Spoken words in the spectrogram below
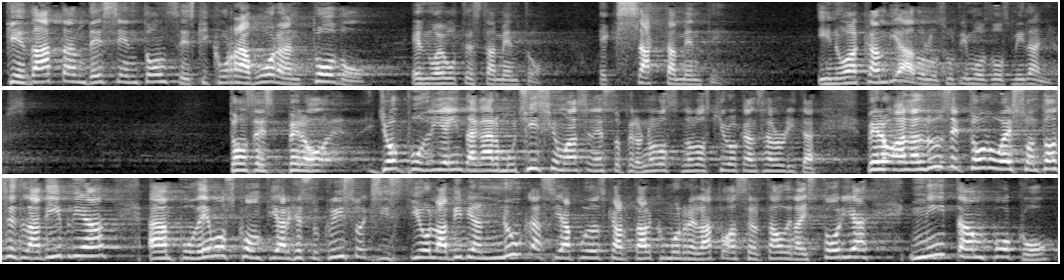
que datan de ese entonces, que corroboran todo el Nuevo Testamento. Exactamente y no ha cambiado en los últimos dos mil años. Entonces, pero yo podría indagar muchísimo más en esto, pero no los, no los quiero cansar ahorita. Pero a la luz de todo eso, entonces la Biblia, ah, podemos confiar, Jesucristo existió, la Biblia nunca se ha podido descartar como un relato acertado de la historia, ni tampoco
